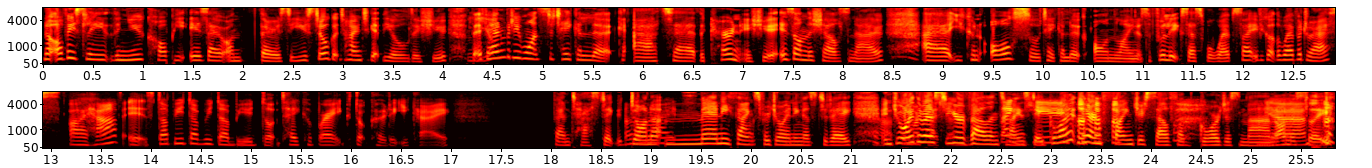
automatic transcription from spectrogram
Now, obviously, the new copy is out on Thursday. You've still got time to get the old issue, but yep. if anybody wants to take a look at uh, the current issue, it is on the shelves now. Uh, you can also take a look online. It's a fully accessible website. Have you got the web address? I have. It's www.take takeabreak.co.uk. Fantastic. All Donna, right. many thanks for joining us today. Yeah, Enjoy the rest pleasure. of your Valentine's Thank Day. You. Go out there and find yourself a gorgeous man, yeah. honestly. Don't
